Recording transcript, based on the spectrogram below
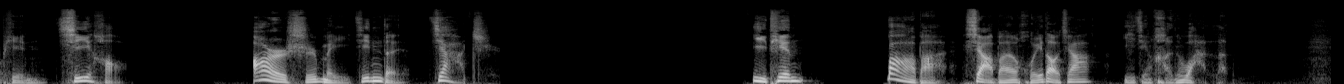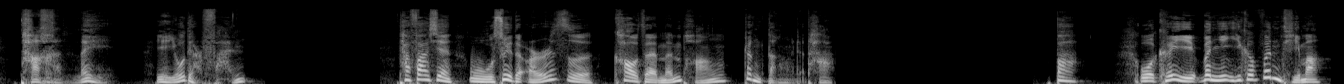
品七号。二十美金的价值。一天，爸爸下班回到家已经很晚了，他很累，也有点烦。他发现五岁的儿子靠在门旁，正等着他。爸，我可以问您一个问题吗？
